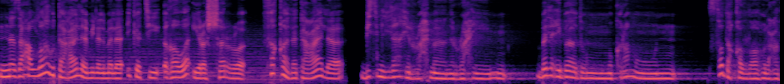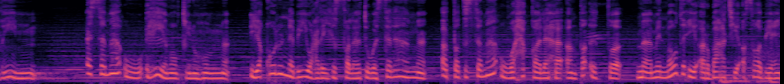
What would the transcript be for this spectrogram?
نزع الله تعالى من الملائكة غوائر الشر فقال تعالى بسم الله الرحمن الرحيم. بل عباد مكرمون. صدق الله العظيم. السماء هي موطنهم. يقول النبي عليه الصلاة والسلام أطت السماء وحق لها أن تأط. ما من موضع أربعة أصابع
